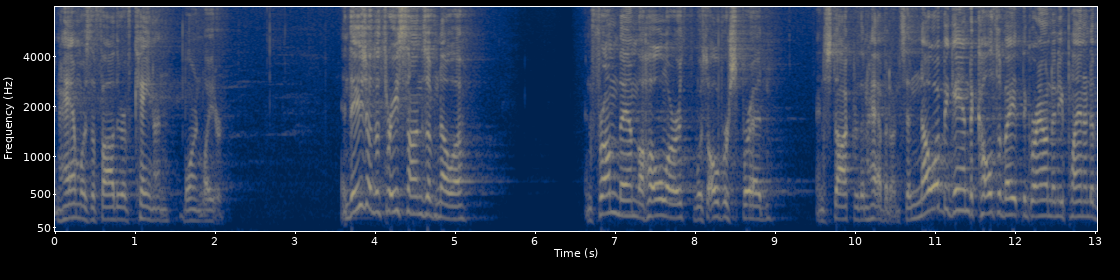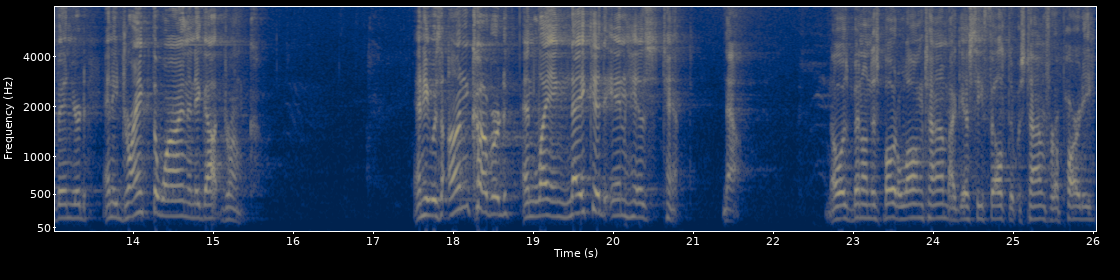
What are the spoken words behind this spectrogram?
And Ham was the father of Canaan, born later. And these are the three sons of Noah. And from them the whole earth was overspread and stocked with inhabitants. And Noah began to cultivate the ground, and he planted a vineyard, and he drank the wine, and he got drunk. And he was uncovered and laying naked in his tent. Now, Noah's been on this boat a long time. I guess he felt it was time for a party.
